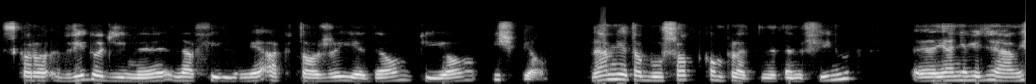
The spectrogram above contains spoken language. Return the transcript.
skoro dwie godziny na filmie aktorzy jedzą, piją i śpią. Dla mnie to był szok kompletny ten film. E, ja nie wiedziałam,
